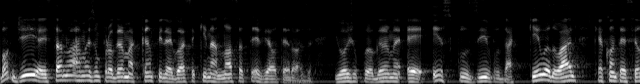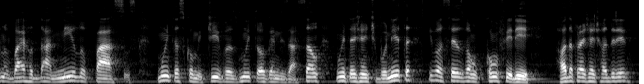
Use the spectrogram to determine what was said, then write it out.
Bom dia, está no ar mais um programa Campo e Negócio aqui na nossa TV Alterosa. E hoje o programa é exclusivo da Queima do Alho, que aconteceu no bairro Danilo Passos. Muitas comitivas, muita organização, muita gente bonita e vocês vão conferir. Roda pra gente, Rodrigo.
